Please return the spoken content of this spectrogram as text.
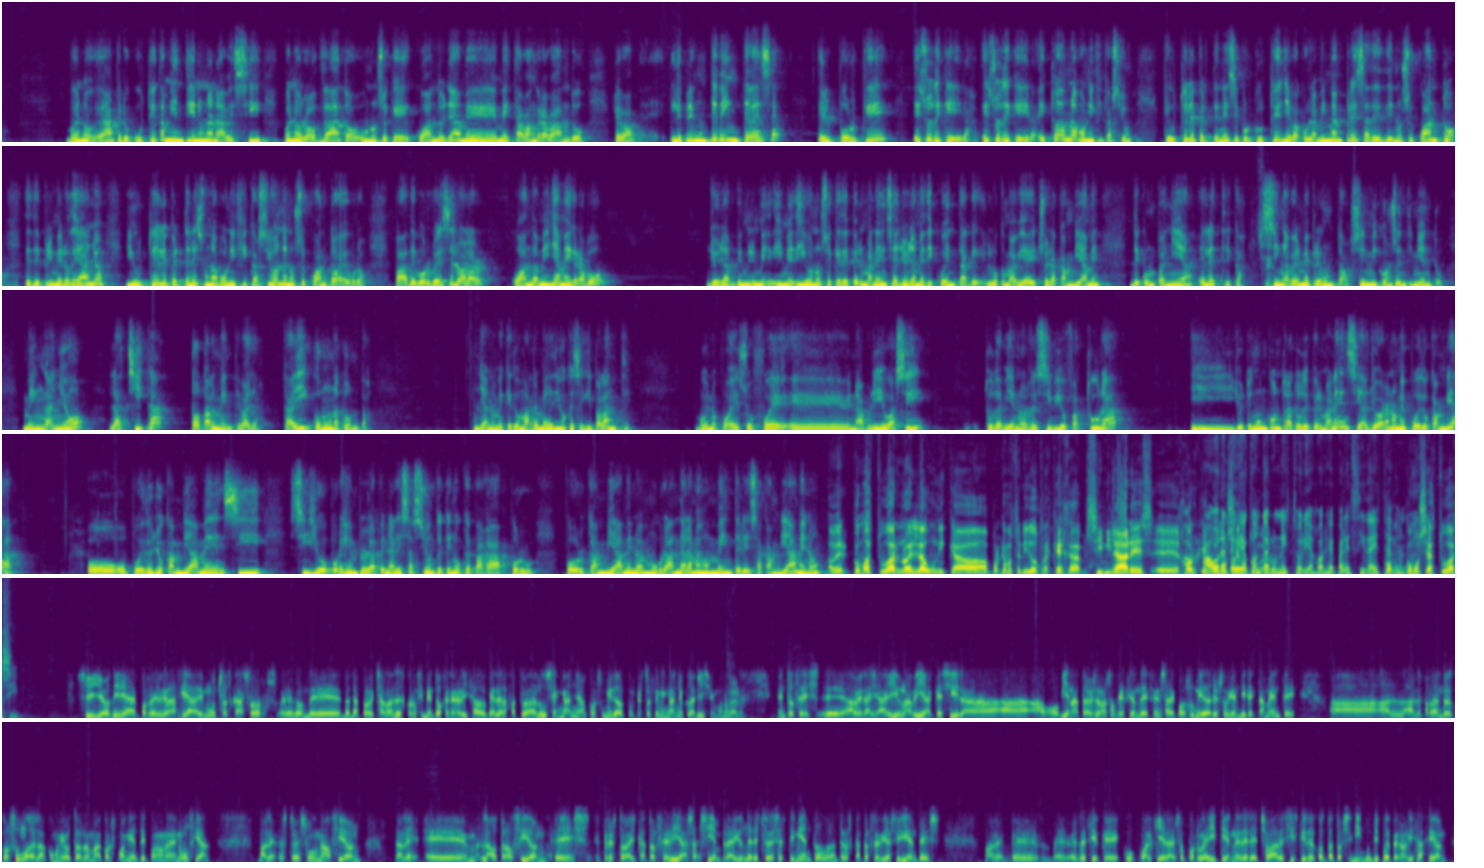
bueno, ah, pero usted también tiene una nave, sí. Bueno, los datos, no sé qué, cuando ya me, estaban grabando, le, pregunté 20 veces el por qué, eso de qué era, eso de qué era. Esto es una bonificación que usted le pertenece porque usted lleva con la misma empresa desde no sé cuánto, desde primero de año, y usted le pertenece una bonificación de no sé cuántos euros para devolvérselo a la... Cuando a mí ya me grabó, yo ya, y me dijo no sé qué de permanencia, yo ya me di cuenta que lo que me había hecho era cambiarme de compañía eléctrica, sin haberme preguntado, sin mi consentimiento. Me engañó la chica totalmente, vaya, caí como una tonta. Ya no me quedó más remedio que seguir para adelante. Bueno, pues eso fue eh, en abril o así, todavía no he recibido factura y yo tengo un contrato de permanencia, yo ahora no me puedo cambiar. O, puedo yo cambiarme si, si yo, por ejemplo, la penalización que tengo que pagar por, por cambiarme no es muy grande, a lo mejor me interesa cambiarme, ¿no? A ver, ¿cómo actuar? No es la única, porque hemos tenido otras quejas similares, eh, Jorge. Ahora te voy a contar una historia, Jorge, parecida a esta. ¿Cómo, se actúa así? Sí, yo diría, por desgracia, hay muchos casos eh, donde, donde aprovechando el desconocimiento generalizado que hay de la factura de luz se engaña al consumidor, porque esto es un engaño clarísimo, ¿no? Claro. Entonces, eh, a ver, hay, hay, una vía que es ir a, a, o bien a través de una asociación de defensa de consumidores o bien directamente al, al Departamento de Consumo de la comunidad autónoma correspondiente y poner una denuncia, ¿vale? Esto es una opción. ¿Vale? Eh, la otra opción es, pero esto hay 14 días, siempre hay un derecho de desistimiento durante los 14 días siguientes. ¿Vale? Eh, es decir, que cualquiera, eso por ley, tiene derecho a desistir del contrato sin ningún tipo de penalización,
